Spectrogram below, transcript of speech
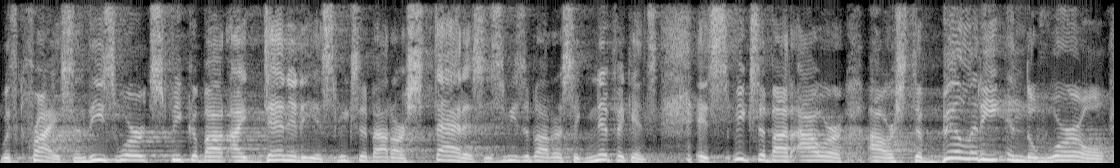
with Christ. And these words speak about identity. It speaks about our status. It speaks about our significance. It speaks about our, our stability in the world.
